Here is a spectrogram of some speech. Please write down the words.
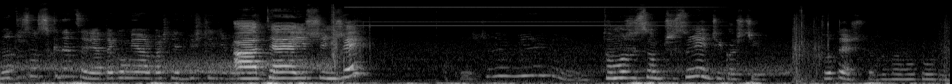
No to są skręcenia, tego miałam właśnie 209. A te jeszcze niżej? Jeszcze niżej to nie wiem. To może są przesunięcie kości. To też, to chyba mogło być.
